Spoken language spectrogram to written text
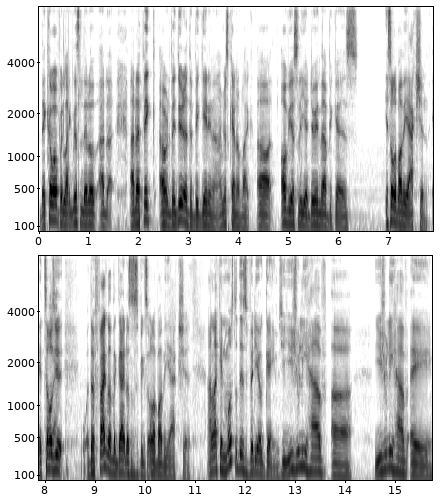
They come up with like this little and uh, and I think or they do it at the beginning. And I'm just kind of like, uh, obviously you're doing that because it's all about the action. It tells Yeah. you the fact that the guy doesn't speak is all about the action. And like in most of these video games, you usually have uh usually have a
